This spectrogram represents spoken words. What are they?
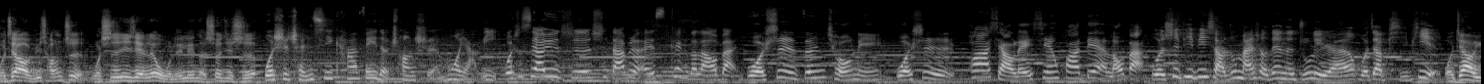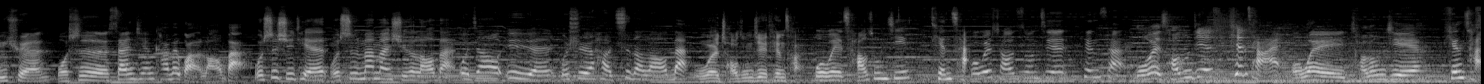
我叫于长志，我是意见六五零零的设计师。我是晨曦咖啡的创始人莫雅丽。我是肖玉芝，是 WS Cake 的老板。我是曾琼林，我是花小雷鲜花店老板。我是 PP 小猪买手店的主理人，我叫皮皮。我叫于泉，我是三千咖啡馆的老板。我是徐田，我是慢慢徐的老板。我叫玉媛，我是好气的老板。我为朝中街添彩，我为朝中街添彩，我为朝中街添彩，我为朝中街添彩，我为朝中街添彩，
